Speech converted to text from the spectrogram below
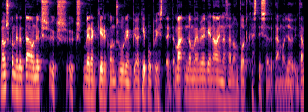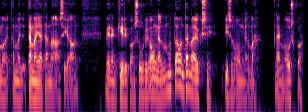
Mä uskon, että tämä on yksi, yksi, yksi meidän kirkon suurimpia kipupisteitä. Mä, no mä melkein aina sanon podcastissa, että tämä, on, tämä, tämä, tämä ja tämä asia on meidän kirkon suuri ongelma, mutta on tämä yksi iso ongelma, näin mä uskon.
